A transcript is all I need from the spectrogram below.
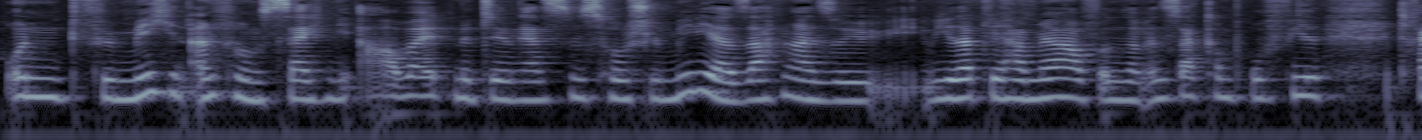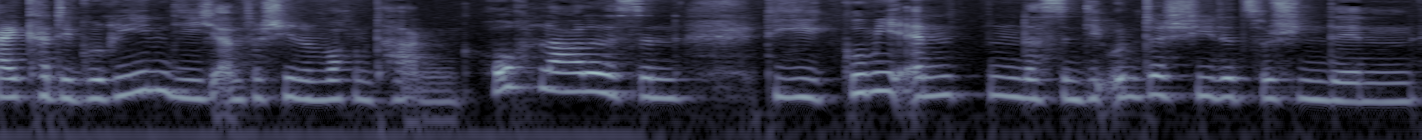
und für mich in Anführungszeichen die Arbeit mit den ganzen Social Media Sachen. Also, wie gesagt, wir haben ja auf unserem Instagram-Profil drei Kategorien, die ich an verschiedenen Wochentagen hochlade. Das sind die Gummienten, das sind die Unterschiede zwischen den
